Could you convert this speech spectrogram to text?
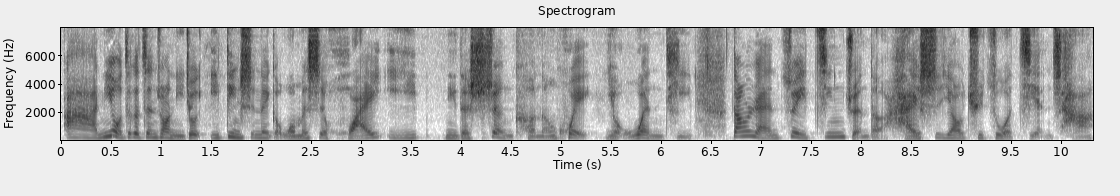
啊，你有这个症状你就一定是那个，我们是怀疑。你的肾可能会有问题，当然最精准的还是要去做检查。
